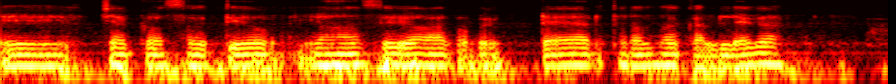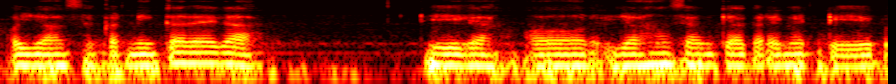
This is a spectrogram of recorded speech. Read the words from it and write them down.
ये चेक कर सकते हो। यहाँ से आका भाई टायर थोड़ा सा कर लेगा और यहाँ से करनी करेगा। ठीक है? और यहाँ से हम क्या करेंगे? टेप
